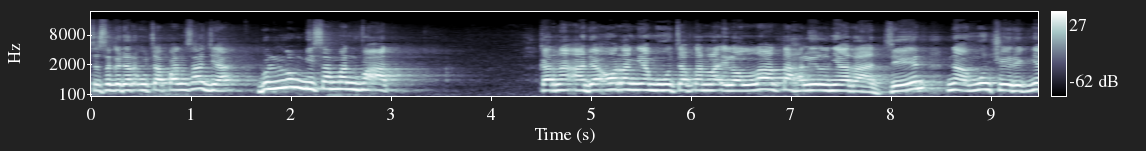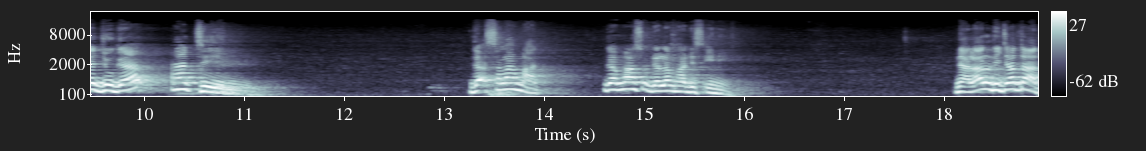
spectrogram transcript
sekedar ucapan saja belum bisa manfaat. Karena ada orang yang mengucapkan la ilallah tahlilnya rajin, namun syiriknya juga rajin. Gak selamat, gak masuk dalam hadis ini. Nah lalu dicatat,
